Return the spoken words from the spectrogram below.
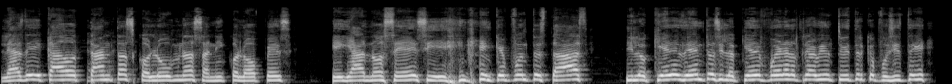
Le has dedicado tantas columnas a Nico López que ya no sé si en qué punto estás, si lo quieres dentro, si lo quieres fuera. El otro día vi un Twitter que pusiste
